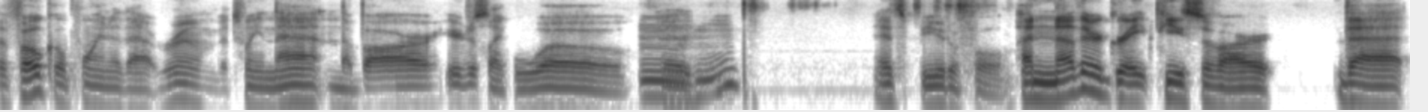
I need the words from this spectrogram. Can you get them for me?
the focal point of that room between that and the bar. You're just like, whoa, It- Mhm. It's beautiful. Another great piece of art that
